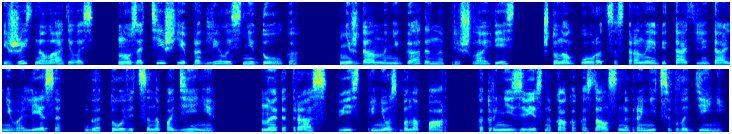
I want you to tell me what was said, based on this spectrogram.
и жизнь наладилась, но затишье продлилось недолго. Нежданно-негаданно пришла весть, что на город со стороны обитателей дальнего леса готовится нападение. На этот раз весть принес Бонапарт, который неизвестно как оказался на границе владений.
